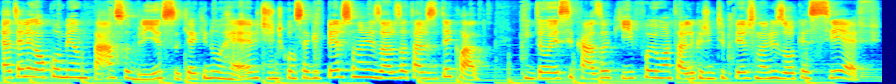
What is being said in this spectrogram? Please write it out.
é até legal comentar sobre isso, que aqui no Revit a gente consegue personalizar os atalhos de teclado. Então esse caso aqui foi um atalho que a gente personalizou, que é CF.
